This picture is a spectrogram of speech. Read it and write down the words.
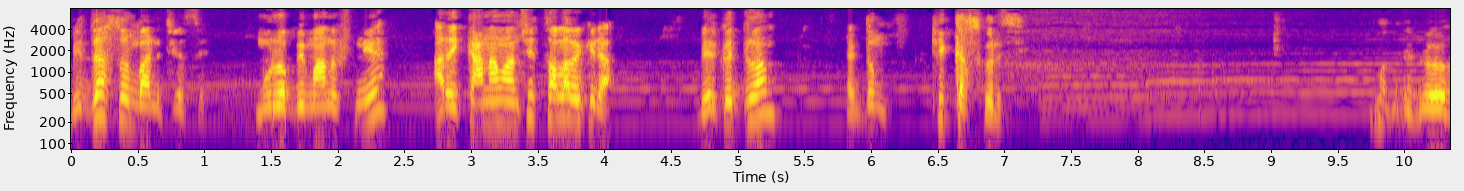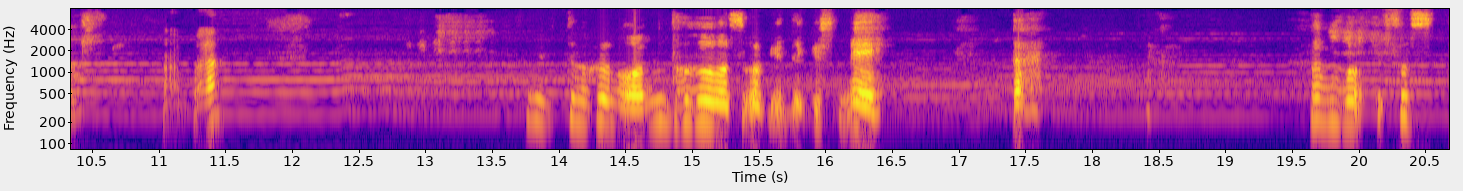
বৃদ্ধাশ্রম বানিয়েছে মুরব্বী মানুষ নিয়ে আর এই কানা মানুষের চালাবে কিরা? বের করে দিলাম একদম ঠিক কাজ করেছি। মানে অন্ধ চোখে দেখিস নে। আমি অসুস্থ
